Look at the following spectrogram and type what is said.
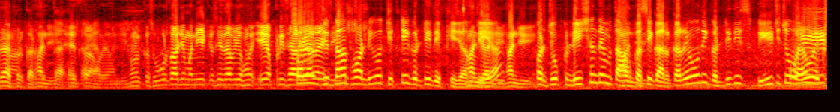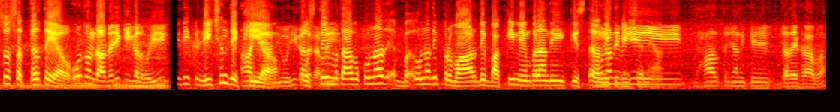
ਰੈਫਰ ਕਰ ਹਾਂਜੀ ਦਿੱਤਾ ਇਸ ਤਰ੍ਹਾਂ ਆ। ਹੋਇਆ ਹਾਂਜੀ। ਹੁਣ ਕਸੂਰ ਤਾਂ ਜੇ ਮੰਨੀਏ ਕਿਸੇ ਦਾ ਵੀ ਹੁਣ ਇਹ ਆਪਣੀ ਸਾਈਡ ਜਾ ਪਰ ਰਹੇ ਸੀ। ਜਿੱਦਾਂ ਤੁਹਾਡੀ ਉਹ ਚਿੱਟੀ ਗੱਡੀ ਦੇਖੀ ਹਾਂਜੀ ਜਾਂਦੀ ਆ ਹਾਂਜੀ ਹਾਂਜੀ। ਪਰ ਜੋ ਕੰਡੀਸ਼ਨ ਦੇ ਮੁਤਾਬਕ ਹਾਂਜੀ। ਅਸੀਂ ਗੱਲ ਕਰ ਰਹੇ ਹਾਂ ਉਹਦੀ ਗੱਡੀ ਦੀ ਸਪੀਡ ਜੋ ਹੈ ਉਹ ਉਹਦੀ- 170 ਤੇ ਆ ਉਹ। ਉਹ ਤੁਹਾਨੂੰ ਦੱਸਦਾ ਜੀ ਕੀ ਗੱਲ ਹੋਈ। ਦੀ ਕੰਡੀਸ਼ਨ ਦੇਖੀ ਹਾਂਜੀ, ਆ। ਹਾਂਜੀ, ਉਹੀ ਗੱਲ ਉਸ ਦੇ। ਮੁਤਾਬਕ ਉਹਨਾਂ ਦੇ ਬ- ਉਹਨਾਂ ਦੇ ਪਰਿਵਾਰ ਦੇ ਬਾਕੀ ਮੈਂਬਰਾਂ ਦੀ ਕਿਸ ਤਰ੍ਹਾਂ ਦੀ ਉਹਨਾਂ ਦੀ ਵੀ ਕੰਡੀਸ਼ਨ ਆ? ਜੀ ਹਾਲਤ ਯਾਨੀ ਕਿ ਜ਼ਿਆਦਾ ਹੀ ਖਰਾਬ ਆ।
